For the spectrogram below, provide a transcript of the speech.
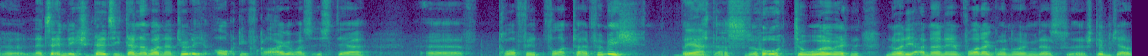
Äh, letztendlich stellt sich dann aber natürlich auch die Frage, was ist der äh, Profit, Vorteil für mich, wenn ja. ich das so tue, wenn nur die anderen in den Vordergrund rücken. Das äh, stimmt ja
